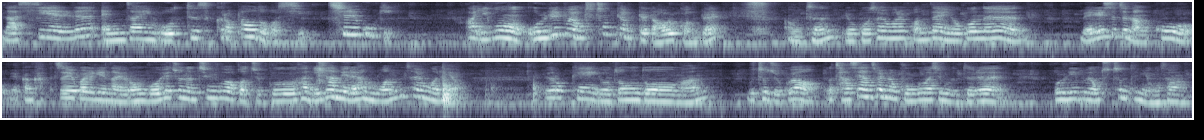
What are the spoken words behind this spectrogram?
라시엘르 엔자임 오트 스크럽 파우더 워시 7고기. 아 이거 올리브영 추천템 때 나올 건데? 아무튼 요거 사용을 할 건데 요거는 매일 쓰진 않고 약간 각질 관리나 이런 거 해주는 친구여가지고 한 2, 3일에 한 번 사용을 해요. 이렇게 요 정도만 묻혀주고요. 자세한 설명 궁금하신 분들은 올리브영 추천템 영상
